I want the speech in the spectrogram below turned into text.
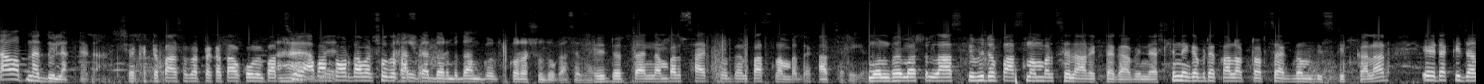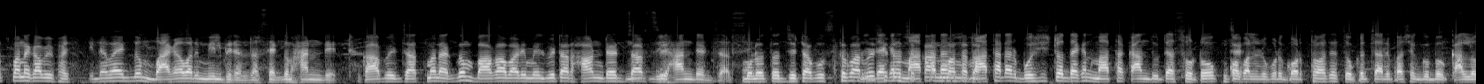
তাও আপনার দুই লাখ টাকা। সেক্ষেত্রে পাঁচ হাজার টাকা তাও কমে পাচ্ছে হ্যাঁ, আবার দরদামের সুযোগ হালকা দর দাম করার সুযোগ আছে ভাই। ভিডিওর চার নাম্বার সাইড করে দেন পাঁচ নাম্বার দেখ আচ্ছা ঠিক আছে। মন ভাই আজকে ভিডিও পাঁচ নাম্বার ছিল আরেকটা গাবি নিয়ে আসলেন। এই গাবিটা কালারটা হচ্ছে একদম বিস্কিট কালার এটা কি জাত মানে গাবি ভাই? এটা ভাই একদম বাগাবাড়ি মিল ভিটার জার্সি একদম হান্ড্রেড গাবির জাত মানে একদম বাগাবাড়ি মিলবিটার হান্ড্রেড জার্সি। Hundred Jersey. মূলত যেটা বুঝতে পারবে সেটা মাথাটার বৈশিষ্ট্য দেখেন মাথা কান দুটা ছোট কপালের উপরে গর্ত আছে চোখের চারিপাশে কালো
